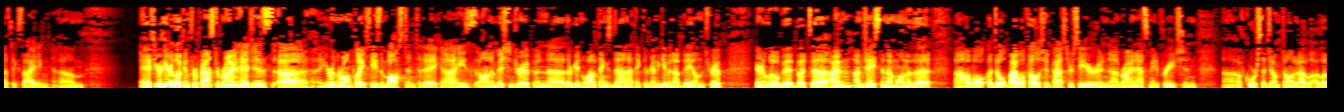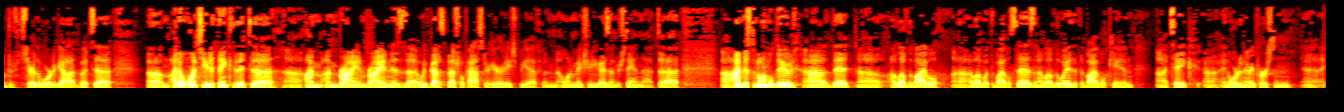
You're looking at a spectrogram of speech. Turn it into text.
that's exciting. Um, if you're here looking for Pastor Brian Hedges, uh, you're in the wrong place. He's in Boston today. Uh, he's on a mission trip, and uh, they're getting a lot of things done. I think they're going to give an update on the trip here in a little bit. But uh, I'm I'm Jason. I'm one of the uh, adult Bible fellowship pastors here, and uh, Brian asked me to preach, and uh, of course I jumped on it. I, I, love to share the Word of God, but. Um, I don't want you to think that uh, uh, I'm, I'm Brian. Brian is. Uh, we've got a special pastor here at HBF, and I want to make sure you guys understand that. Uh, I'm just a normal dude uh, that uh, I love the Bible. Uh, I love what the Bible says, and I love the way that the Bible can uh, take uh, an ordinary person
